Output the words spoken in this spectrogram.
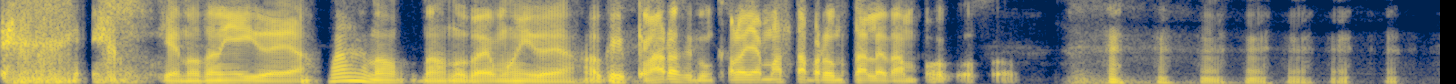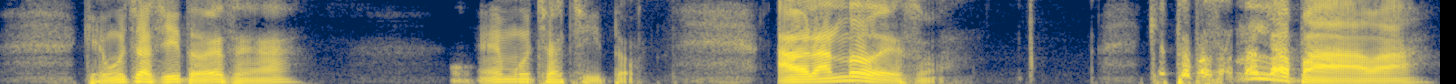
que no tenía idea. Ah, no, no, no tenemos idea. Ok, claro, si nunca lo llamaste a preguntarle tampoco. Qué muchachito ese, ¿ah? ¿eh? Es muchachito. Hablando de eso, ¿qué está pasando en la pava,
